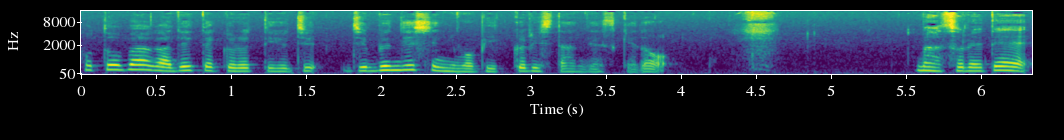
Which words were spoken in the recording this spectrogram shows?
言葉が出てくるっていう自分自身にもびっくりしたんですけどまあそれで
